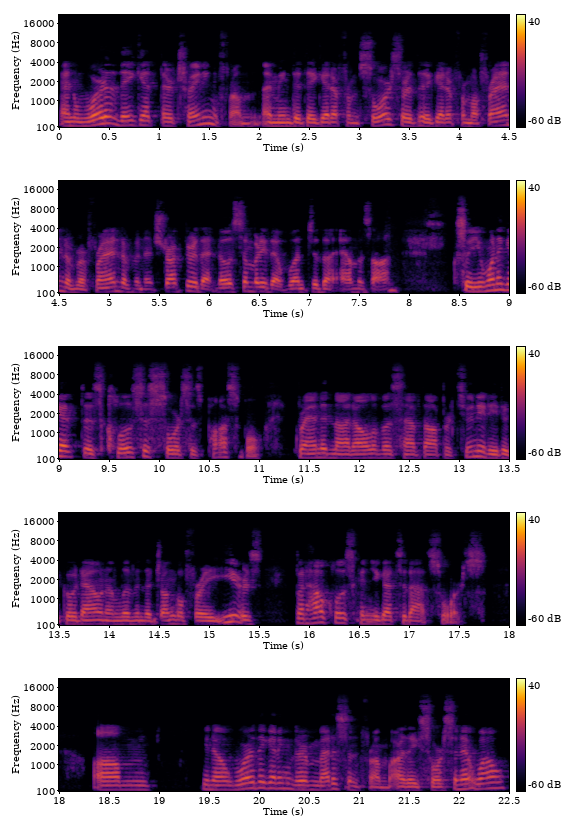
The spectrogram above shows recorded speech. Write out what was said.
And where do they get their training from? I mean, did they get it from source or did they get it from a friend of a friend of an instructor that knows somebody that went to the Amazon? So you want to get as close source as possible. Granted, not all of us have the opportunity to go down and live in the jungle for eight years, but how close can you get to that source? Um, you know, where are they getting their medicine from? Are they sourcing it well?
